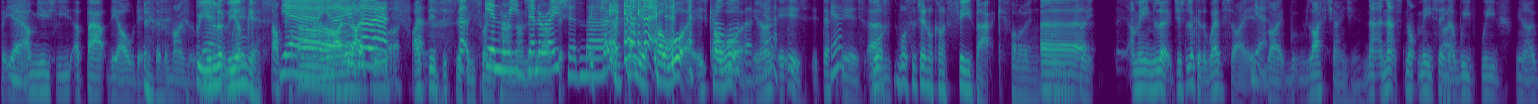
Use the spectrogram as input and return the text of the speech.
But yeah, Yeah. I'm usually about the oldest at the moment. But you look the weird. youngest. Oh, Yeah, on. yeah, I yeah, like so it. that- I did just slip that in skin pound the regeneration. armpit. It's, uh, I'm telling you, it's cold water. It's cold, Cold water, water, You know, yeah. it is. It definitely is. Um, what's what's the general kind of feedback following, following Uh, the retreat? I mean, look, just look at the website. It's Yeah. like life changing. That, and that's not me saying. Right. No, we've we've you know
